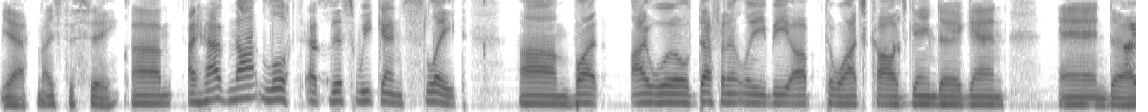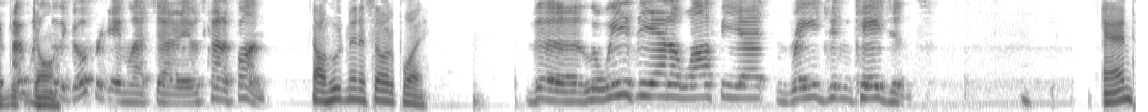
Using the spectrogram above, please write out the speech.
Yeah, nice to see. Um, I have not looked at this weekend's slate, um, but I will definitely be up to watch College Game Day again and uh, I, I get went going. to the Gopher game last Saturday. It was kind of fun. Oh, who'd Minnesota play? The Louisiana Lafayette Raging Cajuns. And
